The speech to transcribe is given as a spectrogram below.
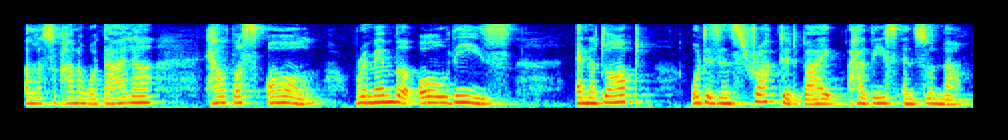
Allah subhanahu wa ta'ala help us all remember all these and adopt what is instructed by hadith and sunnah.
